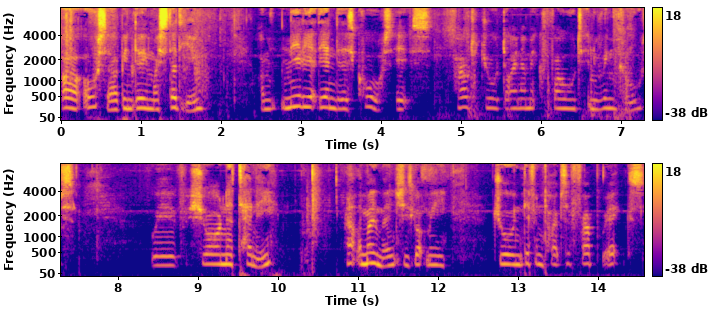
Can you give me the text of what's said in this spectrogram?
Oh, also I've been doing my studying. I'm nearly at the end of this course. It's how to draw dynamic folds and wrinkles with Shauna Tenney. At the moment, she's got me drawing different types of fabrics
